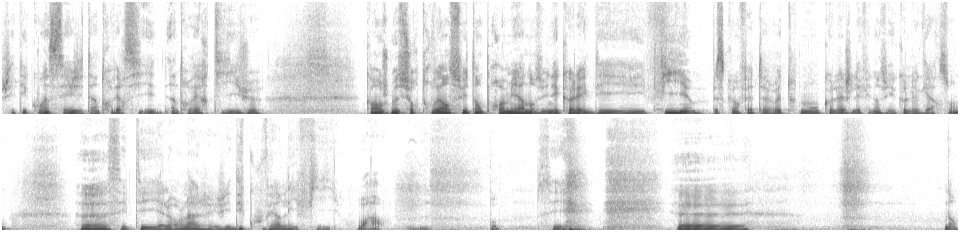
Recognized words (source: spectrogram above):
j'étais coincé, j'étais introverti. introverti je... Quand je me suis retrouvé ensuite en première dans une école avec des filles, parce qu'en fait, euh, ouais, tout mon collège, je l'ai fait dans une école de garçons, euh, c'était. Alors là, j'ai découvert les filles. Waouh! Bon, c'est. Euh, Non,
